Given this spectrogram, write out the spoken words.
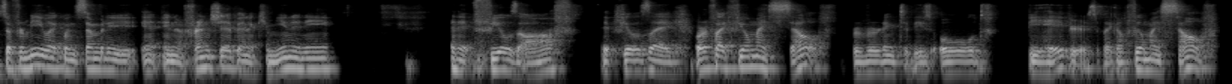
So for me, like when somebody in, in a friendship in a community, and it feels off, it feels like, or if I feel myself reverting to these old behaviors, like I'll feel myself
